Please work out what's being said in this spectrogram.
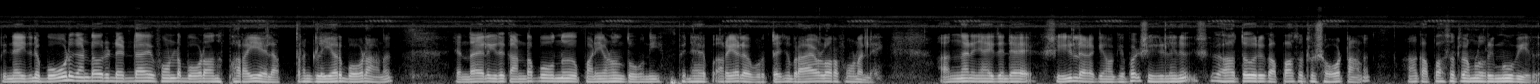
പിന്നെ ഇതിന്റെ ബോർഡ് കണ്ട ഒരു ഡെഡായ ഫോണിന്റെ ബോർഡാണെന്ന് പറയുകയില്ല. അത്രയും ക്ലിയർ ബോർഡാണ്. എന്തായാലും ഇത് കണ്ടപ്പോൾ ഒന്ന് പണിയണമെന്ന് തോന്നി. പിന്നെ അറിയാലോ പ്രത്യേകിച്ച് പ്രായമുള്ളവരുടെ ഫോണല്ലേ. അങ്ങനെ ഞാൻ ഇതിന്റെ ഷീൽഡ് ഇടയ്ക്ക് നോക്കിയപ്പോൾ ഷീൽഡിന് അകത്ത് ഒരു കപ്പാസിറ്റർ ഷോർട്ടാണ് ആ കപ്പാസിറ്റർ നമ്മൾ റിമൂവ് ചെയ്ത്.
